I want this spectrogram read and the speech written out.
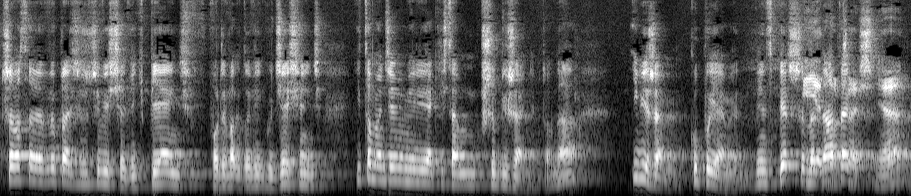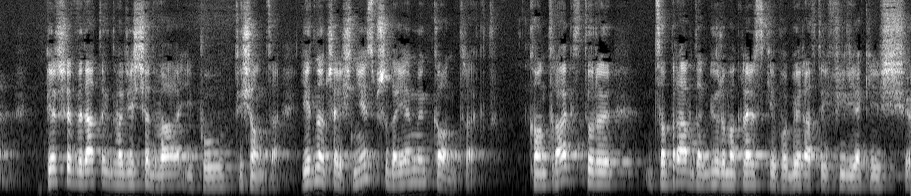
trzeba sobie wybrać rzeczywiście WIG 5, w porywach do WIG 10 i to będziemy mieli jakieś tam przybliżenie, prawda? I bierzemy, kupujemy. Więc pierwszy I wydatek, pierwszy wydatek 22,5 tysiąca. Jednocześnie sprzedajemy kontrakt. Kontrakt, który co prawda biuro maklerskie pobiera w tej chwili jakieś e,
